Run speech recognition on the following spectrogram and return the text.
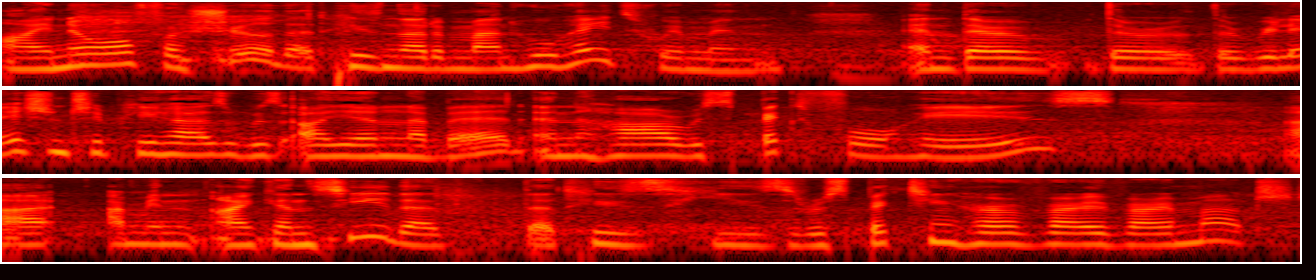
I know for sure that he's not a man who hates women, and the the the relationship he has with Ariane Labed and how respectful he is. Uh, I mean, I can see that that he's he's respecting her very very much.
